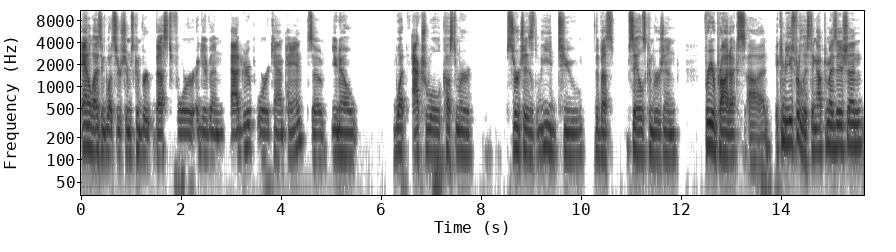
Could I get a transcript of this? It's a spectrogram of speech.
analyzing what search terms convert best for a given ad group or campaign. So, you know, what actual customer searches lead to the best sales conversion for your products. Uh, it can be used for listing optimization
